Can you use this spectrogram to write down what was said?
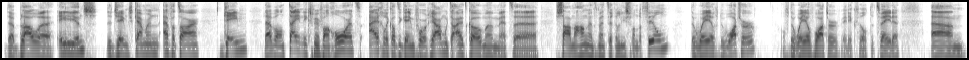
de blauwe aliens. De James Cameron Avatar game. Daar hebben we al een tijd niks meer van gehoord. Eigenlijk had die game vorig jaar moeten uitkomen. Met, uh, samenhangend met de release van de film. The Way of the Water. Of The Way of Water, weet ik veel, de tweede. Um,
